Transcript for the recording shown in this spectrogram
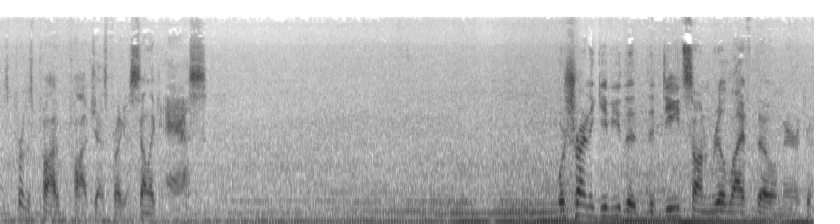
This pro- this pod- podcast probably gonna sound like ass. We're trying to give you the, the deets on real life, though, America.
